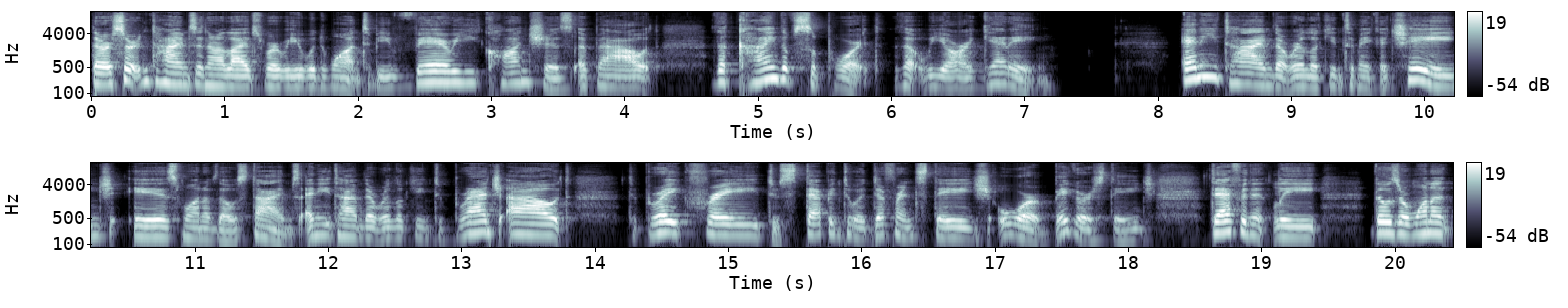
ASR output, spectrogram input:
There are certain times in our lives where we would want to be very conscious about the kind of support that we are getting. Any time that we're looking to make a change is one of those times. Anytime that we're looking to branch out, to break free, to step into a different stage or bigger stage, definitely those are one of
